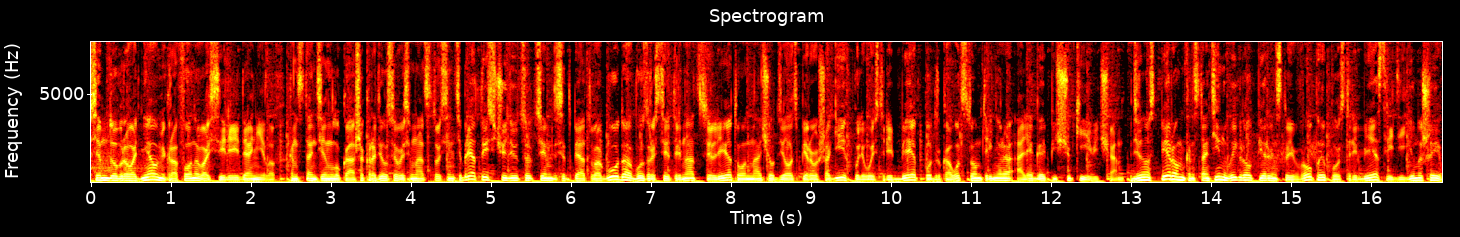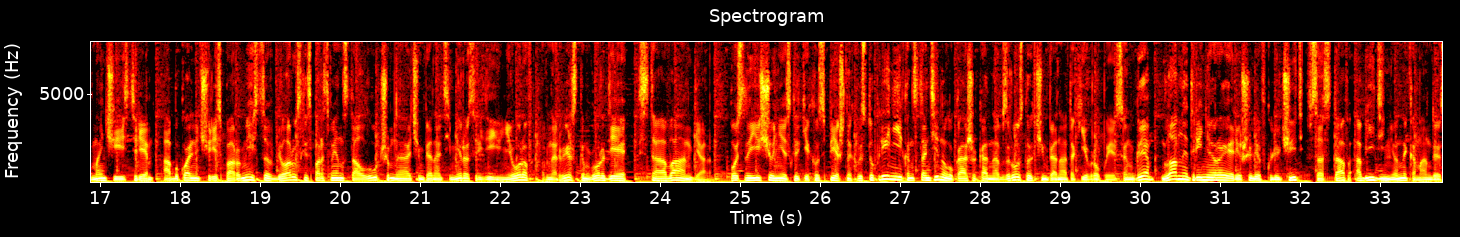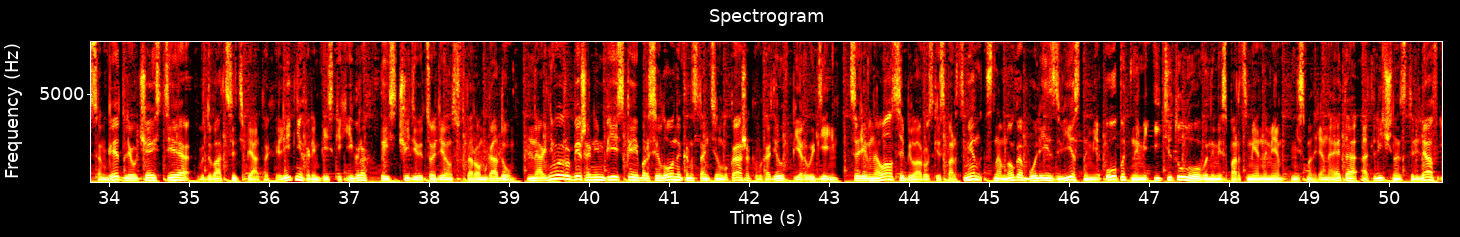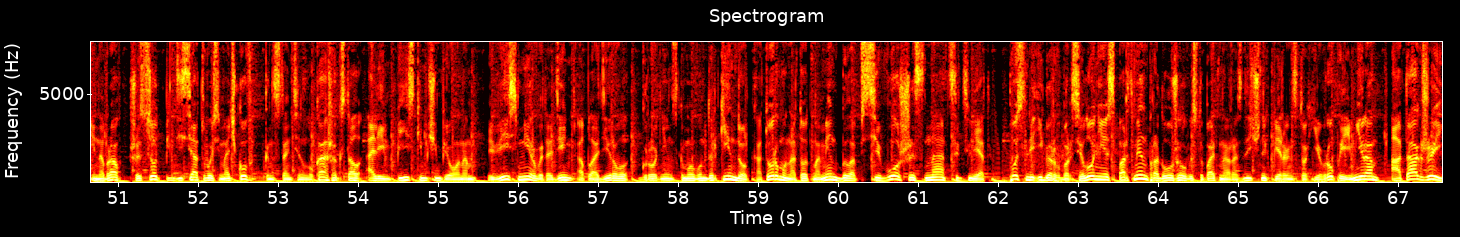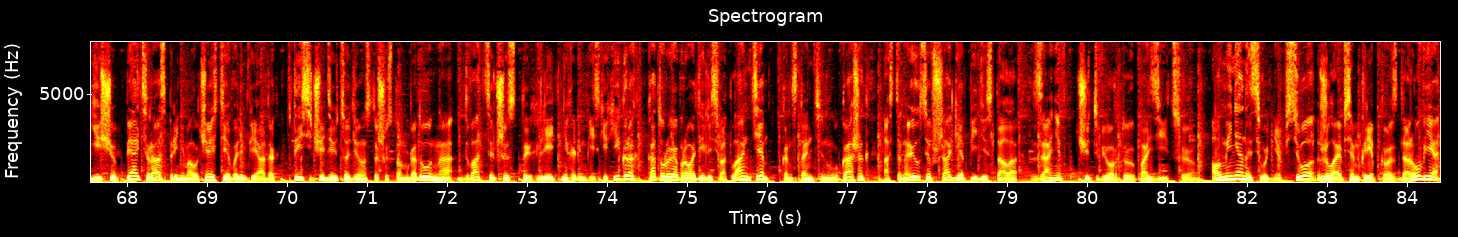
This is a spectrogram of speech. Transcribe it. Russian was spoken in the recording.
Всем доброго дня, у микрофона Василий Данилов. Константин Лукашек родился 18 сентября 1975 года. В возрасте 13 лет он начал делать первые шаги в пулевой стрельбе под руководством тренера Олега Пищукевича. В 91-м Константин выиграл первенство Европы по стрельбе среди юношей в Манчестере. А буквально через пару месяцев белорусский спортсмен стал лучшим на чемпионате мира среди юниоров в норвежском городе Ставангер. После еще нескольких успешных выступлений Константина Лукашека на взрослых чемпионатах Европы и СНГ, главные тренеры решили включить в состав объединенной команды СНГ для участия в 25-х летних Олимпийских играх в 1992 году. На огневой рубеж Олимпийской Барселоны Константин Лукашек выходил в первый день. Соревновался белорусский спортсмен с намного более известными, опытными и титулованными спортсменами. Несмотря на это, отлично стреляв и набрав 658 очков, Константин Лукашек стал олимпийским чемпионом. Весь мир в этот день аплодировал гродненскому вундеркинду, которому на тот момент было всего 16 лет. После игр в Барселоне спортсмен продолжил выступать на различных первенствах Европы и мира, а также еще пять раз принимал участие в Олимпиадах. В 1996 году на 26-х летних Олимпийских играх, которые проводились в Атланте, Константин Лукашек остановился в шаге пьедестала, заняв четвертую позицию. А у меня на сегодня все. Желаю всем крепкого здоровья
